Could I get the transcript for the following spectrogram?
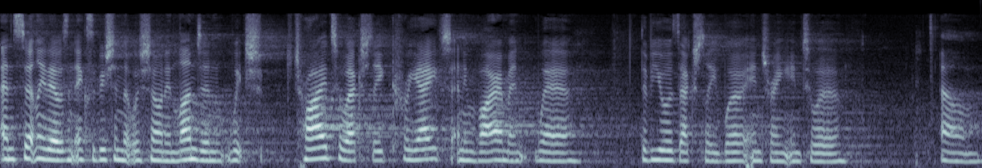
And certainly there was an exhibition that was shown in London which tried to actually create an environment where the viewers actually were entering into a um,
